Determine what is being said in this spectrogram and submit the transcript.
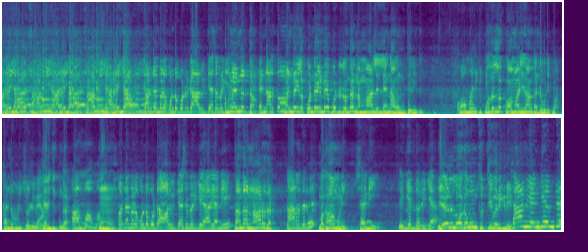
அறையா சாமி அறையா சாமி அறையா. மண்டை மேல கொண்டு போட்டிருக்க ஆள் வித்தியாசம் இருக்கு. என்ன அர்த்தம்? என்ன அர்த்தம்? மண்டையில கொண்டை கொண்டையே போட்டுட்டு வந்தா நம்ம ஆள் இல்லைன்னு அவனுக்கு தெரியுது. கோமாளிக்கு முதல்ல கோமாளி தான் கண்டுபிடிப்பான். கண்டுபிடிச்சு சொல்லுவேன். தெரிஞ்சுக்குங்க. ஆமா ஆமா. மண்டை மேல கொண்டு போட்டு ஆள் வித்தியாசம் இருக்கே. யார் யா நீ? நான் தான் நாரதர். நாரதர்? மகாமுனி. சனி. எங்க இருந்து வர்றீங்க? ஏழு லோகமும் சுற்றி வருகிறேன். சாமி எங்க இருந்து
